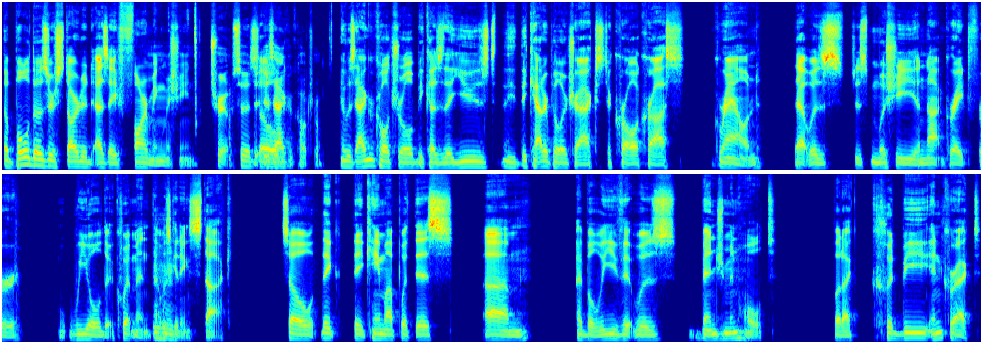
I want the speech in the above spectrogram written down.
the bulldozer started as a farming machine. true. So it is So- agricultural. It was agricultural because they used the, the caterpillar tracks to crawl across ground that was just mushy and not great for wheeled equipment that was Mhm. getting stuck. So they they came up with this. Um, I believe it was Benjamin Holt, but I could be incorrect.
